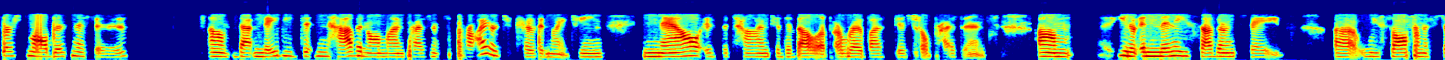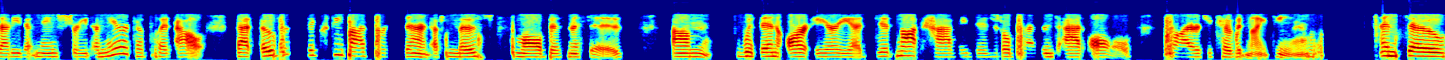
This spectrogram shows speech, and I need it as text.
for small businesses um, that maybe didn't have an online presence prior to COVID 19, now is the time to develop a robust digital presence. Um, you know, in many southern states, uh, we saw from a study that Main Street America put out that over 65% of most small businesses um, within our area did not have a digital presence at all prior to COVID 19. And so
